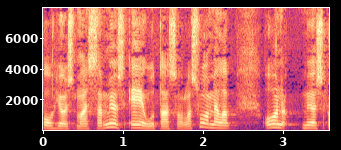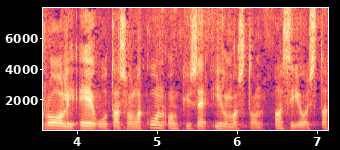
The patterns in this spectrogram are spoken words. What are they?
Pohjoismaissa, myös EU-tasolla. Suomella on myös rooli EU-tasolla, kun on kyse ilmaston asioista.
